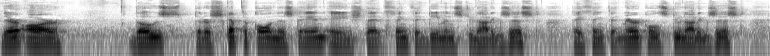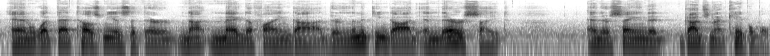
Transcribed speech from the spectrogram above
There are those that are skeptical in this day and age that think that demons do not exist, they think that miracles do not exist. And what that tells me is that they're not magnifying God. They're limiting God in their sight, and they're saying that God's not capable.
